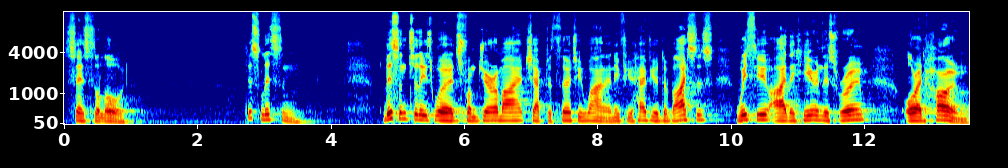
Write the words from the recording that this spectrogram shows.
says the Lord. Just listen. Listen to these words from Jeremiah chapter 31. And if you have your devices with you, either here in this room or at home,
